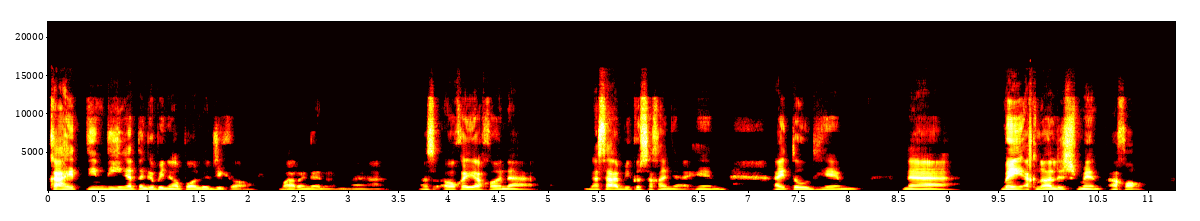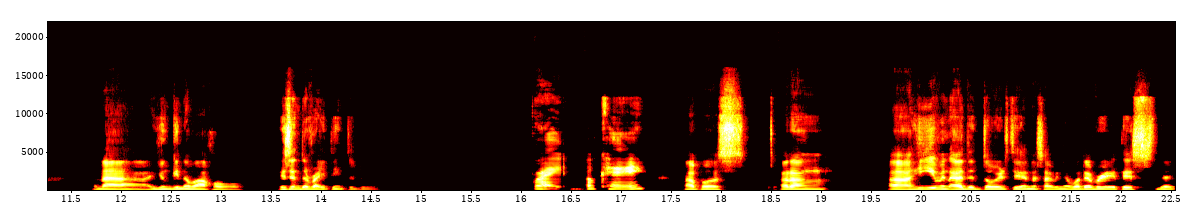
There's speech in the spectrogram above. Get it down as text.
kahit hindi nga tanggapin yung apology ko, parang ganun. Na, mas okay ako na nasabi ko sa kanya and I told him na may acknowledgement ako na yung ginawa ko isn't the right thing to do. Right. Okay. Tapos, parang, uh, he even added towards the end, sabi niya, whatever it is that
